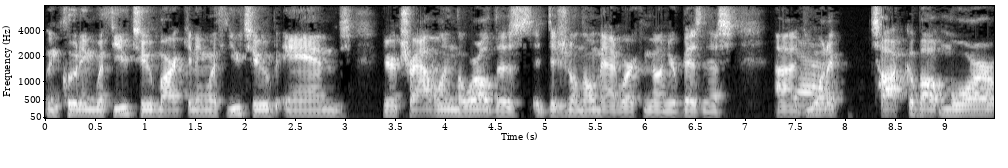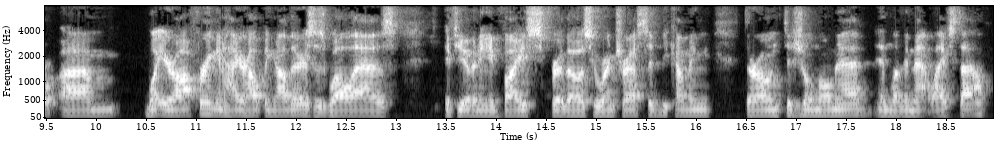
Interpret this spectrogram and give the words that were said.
including with YouTube, marketing with YouTube, and you're traveling the world as a digital nomad working on your business. Uh, yeah. Do you want to talk about more um, what you're offering and how you're helping others, as well as if you have any advice for those who are interested becoming their own digital nomad and living that lifestyle?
